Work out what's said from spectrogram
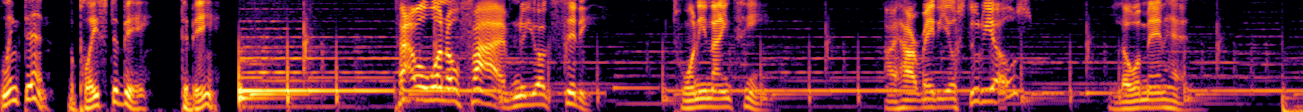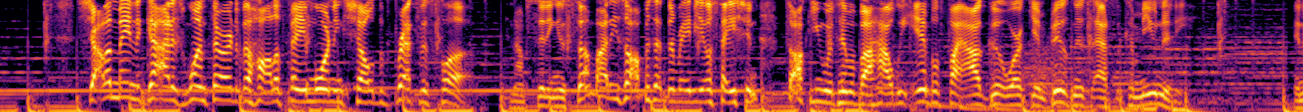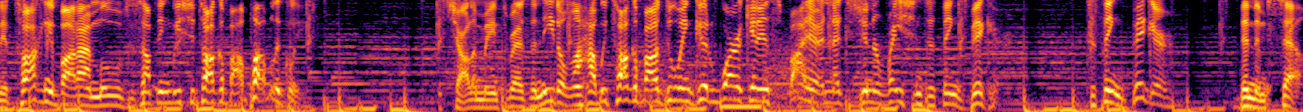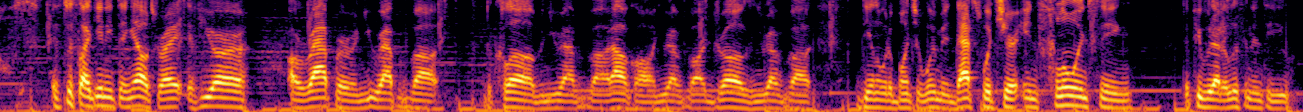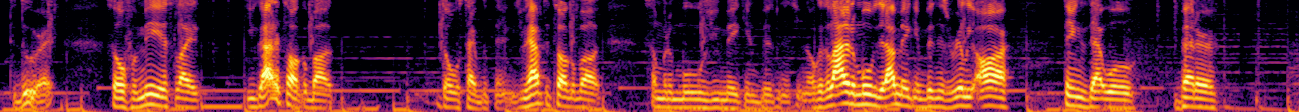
LinkedIn, the place to be, to be. Power 105, New York City, 2019. iHeartRadio Studios, Lower Manhattan. Charlemagne the God is one third of the Hall of Fame morning show, The Breakfast Club. And I'm sitting in somebody's office at the radio station talking with him about how we amplify our good work in business as a community. And if talking about our moves is something we should talk about publicly. Charlemagne threads the needle on how we talk about doing good work and inspire a next generation to think bigger. To think bigger than themselves. It's just like anything else, right? If you're a rapper and you rap about the club and you rap about alcohol and you rap about drugs and you rap about dealing with a bunch of women, that's what you're influencing the people that are listening to you to do, right? So for me, it's like you got to talk about those type of things. You have to talk about some of the moves you make in business, you know, because a lot of the moves that I make in business really are things that will better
